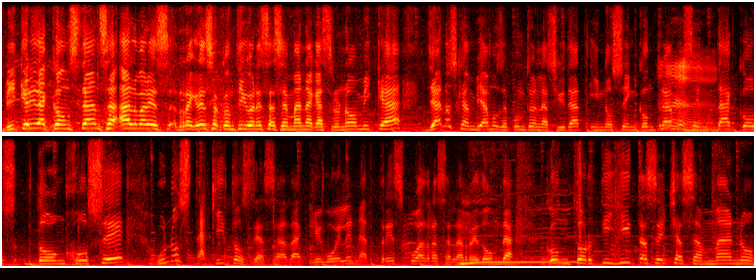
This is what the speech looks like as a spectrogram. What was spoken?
Mi querida Constanza Álvarez, regreso contigo en esta semana gastronómica. Ya nos cambiamos de punto en la ciudad y nos encontramos Ah. en Tacos Don José. Unos taquitos de asada que huelen a tres cuadras a la Mm. redonda, con tortillitas hechas a mano,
